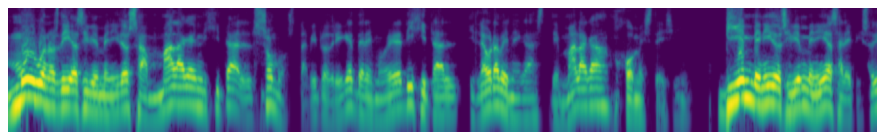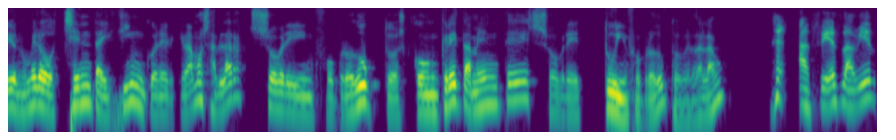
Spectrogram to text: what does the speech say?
Muy buenos días y bienvenidos a Málaga en Digital. Somos David Rodríguez de la Inmobiliaria Digital y Laura Venegas de Málaga Home Staging. Bienvenidos y bienvenidas al episodio número 85 en el que vamos a hablar sobre infoproductos, concretamente sobre tu infoproducto, ¿verdad, Lau? Así es, David.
